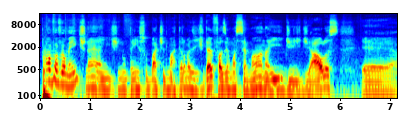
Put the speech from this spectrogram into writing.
Provavelmente, né, a gente não tem isso batido martelo, mas a gente deve fazer uma semana aí de, de aulas é,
